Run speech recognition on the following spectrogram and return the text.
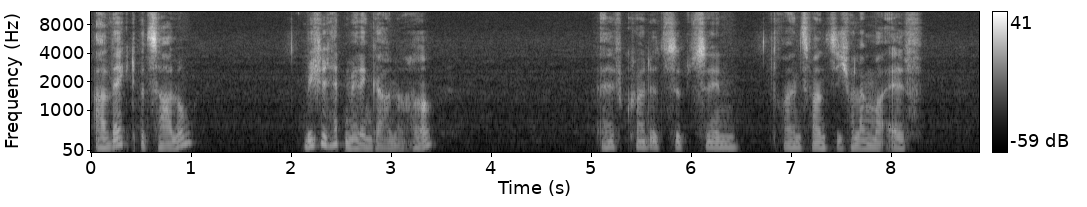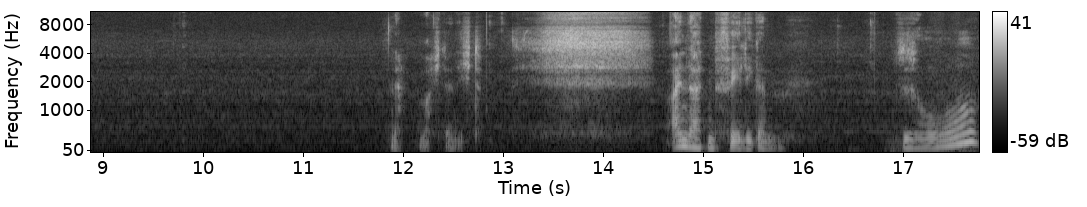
Erweckt Bezahlung? Wie viel hätten wir denn gerne, ha? 11 Credits, 17, 23, verlangen mal 11. Na, mach ich da nicht. Einheiten befehligen. So,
